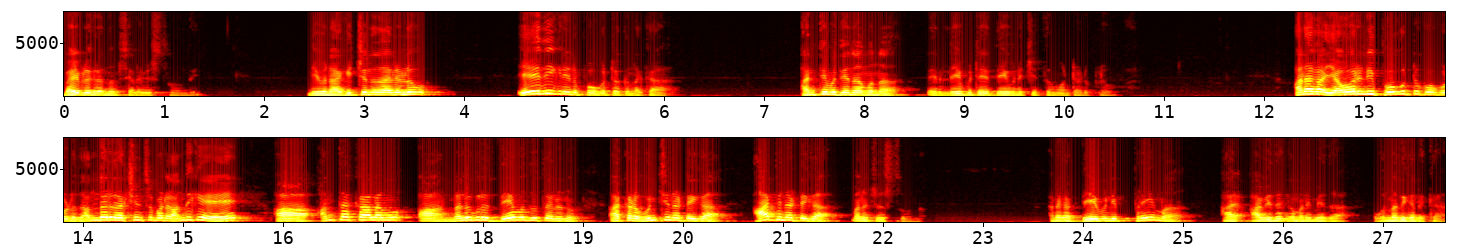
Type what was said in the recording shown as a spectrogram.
బైబిల్ గ్రంథం సెలవిస్తుంది నీవు నాకు ఇచ్చిన దానిలో ఏది నేను పోగొట్టుకున్నాక అంతిమ దినమున నేను లేపితే దేవుని చిత్తం అంటాడు ప్రభు. అనగా ఎవరిని పోగొట్టుకోకూడదు. అందరూ రక్షించబడాలి. అందుకే ఆ అంతకాలము ఆ నలుగురు దేవదూతలను అక్కడ ఉంచినట్టుగా ఆపినట్టుగా మనం చూస్తూ ఉన్నాం. అనగా దేవుని ప్రేమ ఆ- విధంగా మన మీద ఉన్నది కనుక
